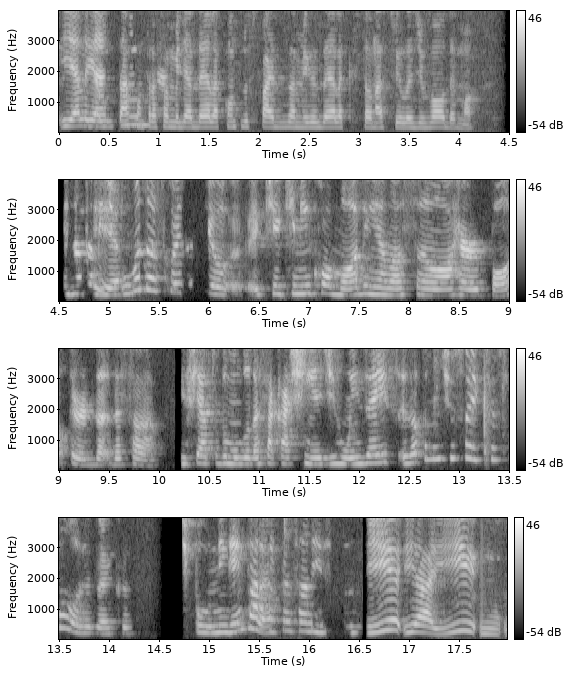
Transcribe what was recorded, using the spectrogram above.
E ela ia lutar contra a família dela, contra os pais dos amigos dela que estão nas filas de Voldemort. Exatamente. Uma das coisas que, eu, que, que me incomoda em relação ao Harry Potter, da- dessa enfiar todo mundo nessa caixinha de ruins, é isso, exatamente isso aí que você falou, Rebeca. Tipo, ninguém para É. pra pensar nisso. E, e aí, o,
